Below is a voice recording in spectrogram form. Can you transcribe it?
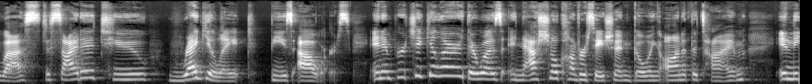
US decided to regulate these hours. And in particular, there was a national conversation going on at the time in the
